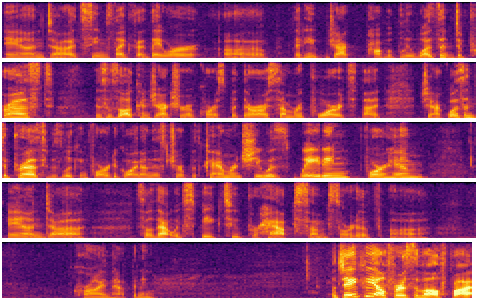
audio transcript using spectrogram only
and uh, it seems like that they were uh, that he Jack probably wasn't depressed. This is all conjecture, of course, but there are some reports that Jack wasn't depressed. He was looking forward to going on this trip with Cameron. She was waiting for him, and uh, so that would speak to perhaps some sort of uh, crime happening. Well, JPL, first of all, fi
